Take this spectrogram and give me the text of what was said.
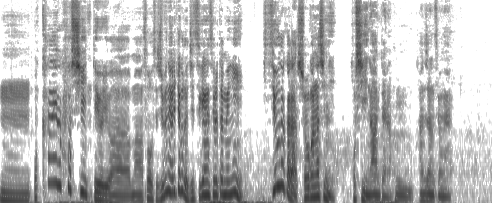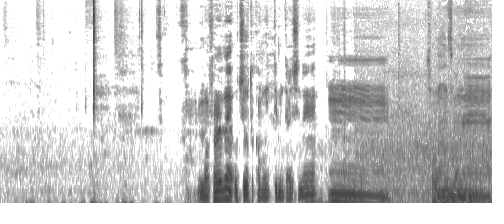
うーん、お金が欲しいっていうよりは、まあそうですね。自分のやりたいことを実現するために、必要だからしょうがなしに欲しいな、みたいなうん。感じなんですよね。でもそれね、宇宙とかも行ってみたいしね。うーん。そうなんですよね。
